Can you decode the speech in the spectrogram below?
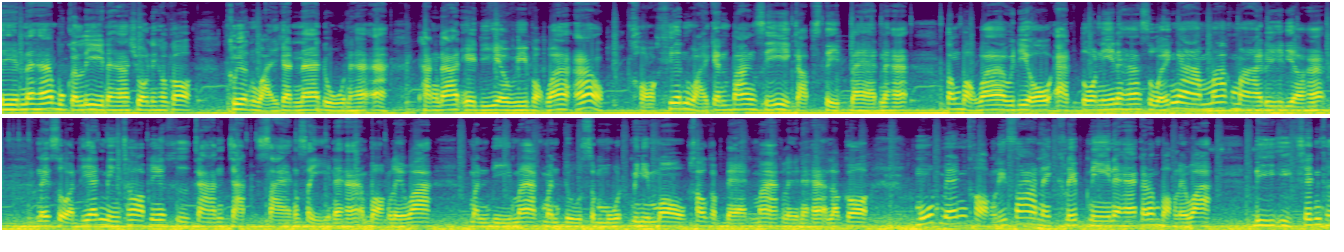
รีนนะฮะบุกลี่นะฮะ ช่วงนี้เขาก็เคลื่อนไหวกันน่าดูนะฮะอะทางด้าน ADLV บอกว่า อ้าว ขอเคลื่อนไหวกันบ้างสิกับ Street Band นะฮะ ต้องบอกว่าวิดีโอแอดตัวนี้นะฮะสวยงามมากมายเลยทีเดียวฮะ ในส่วนที่แอดมินชอบนี่ก็คือการจัดแสงสีนะฮะ บอกเลยว่ามันดีมากมันดูสมูทมินิมอลเข้ากับแบรนด์มากเลยนะฮะ แล้วก็มูฟเมนต์ของลิซ่าในคลิปนี้นะฮะ ก็ต้องบอกเลยว่าดีอีกเช่นเค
